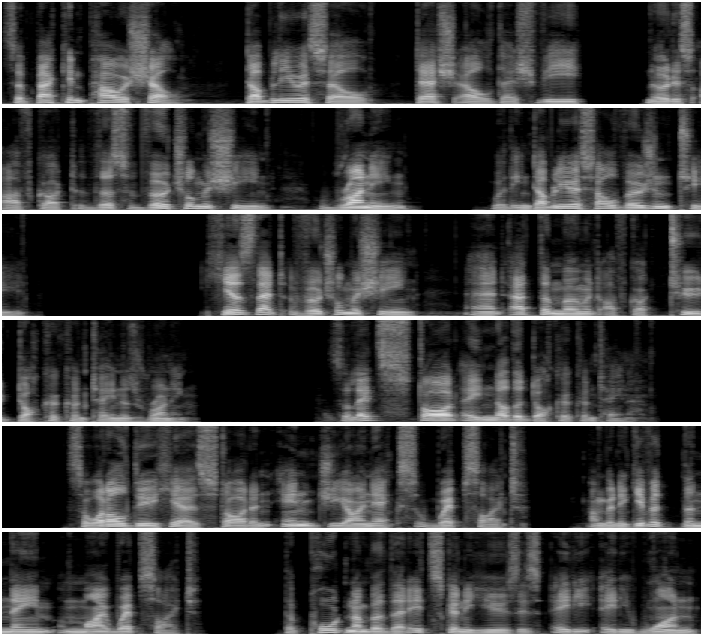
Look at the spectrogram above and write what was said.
So back in PowerShell, WSL L V, notice I've got this virtual machine running within WSL version 2. Here's that virtual machine, and at the moment I've got two Docker containers running. So let's start another Docker container. So what I'll do here is start an nginx website. I'm going to give it the name my website. The port number that it's going to use is 8081.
